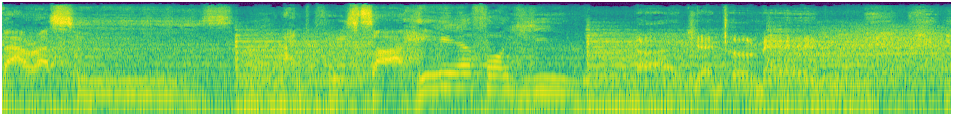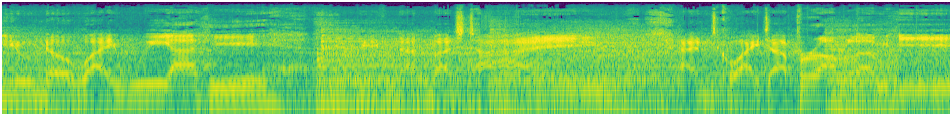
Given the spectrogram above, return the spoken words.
Pharisees and priests are here for you. Ah, gentlemen, you know why we are here. We've not much time and quite a problem here.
